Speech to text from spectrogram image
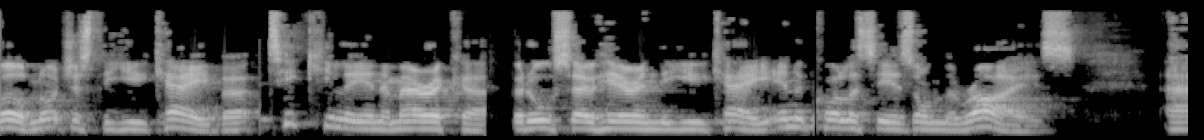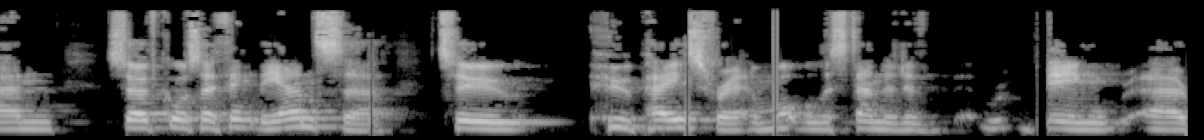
world, not just the UK, but particularly in America, but also here in the UK, inequality is on the rise. Um, so, of course, I think the answer to who pays for it and what will the standard of being uh,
